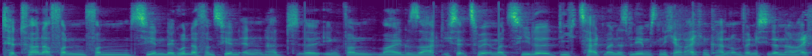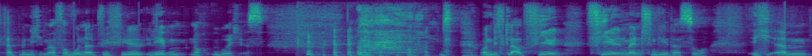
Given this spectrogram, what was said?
Ted Turner von, von CNN, der Gründer von CNN, hat äh, irgendwann mal gesagt, ich setze mir immer Ziele, die ich Zeit meines Lebens nicht erreichen kann. Und wenn ich sie dann erreicht habe, bin ich immer verwundert, wie viel Leben noch übrig ist. und, und, ich glaube, vielen, vielen Menschen geht das so. Ich, ähm,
